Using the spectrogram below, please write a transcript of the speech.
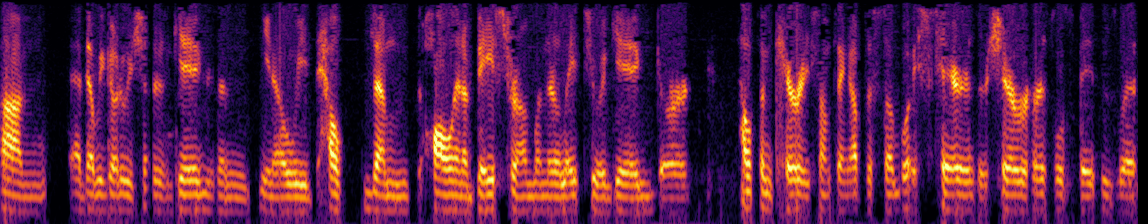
um Uh, that we go to each other's gigs and you know we help them haul in a bass drum when they're late to a gig or help them carry something up the subway stairs or share rehearsal spaces with.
